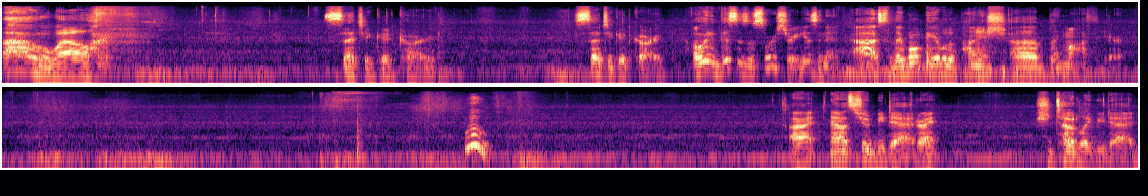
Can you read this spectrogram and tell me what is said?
Oh, well. Such a good card. Such a good card. Oh, and this is a sorcery, isn't it? Ah, so they won't be able to punish uh, Blinkmoth here. Woo! Alright, now it should be dead, right? Should totally be dead.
